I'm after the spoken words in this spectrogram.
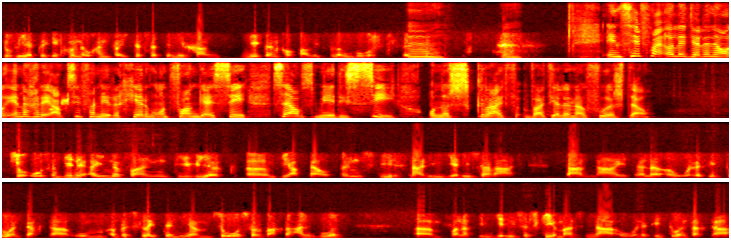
Toe weet ek ek moet nou gaan buite sit in die gang net in geval ek flou word. Mm. Mm. En sê vir my ou het julle nou al enige reaksie van die regering ontvang? Jy sê selfs medisy onderskryf wat julle nou voorstel. So ons gaan teen die einde van die week ehm um, die appel instuur na die mediese raad. Daarna is hulle 120 dae om 'n besluit te neem. So ons verwag 'n antwoord ehm um, vanaf die mediese skemas na 120 dae.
